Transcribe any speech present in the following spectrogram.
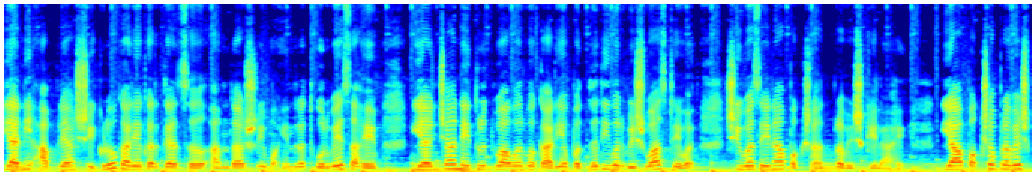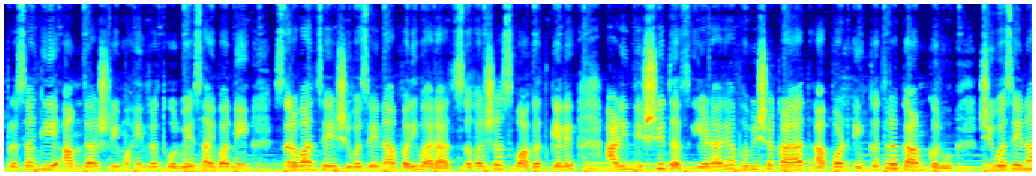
यांनी आपल्या शेकडो कार्यकर्त्यांचं आमदार श्री महेंद्र थोरवे साहेब यांच्या नेतृत्वावर व कार्यपद्धतीवर विश्वास ठेवत शिवसेना पक्षात प्रवेश केला आहे. या पक्षप्रवेश प्रसंगी आमदार श्री महेंद्र थोरवे साहेबांनी सर्वांचे शिवसेना परिवारात सहर्ष स्वागत केले आणि निश्चितच येणाऱ्या भविष्यकाळात आपण एकत्र काम करू शिवसेना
